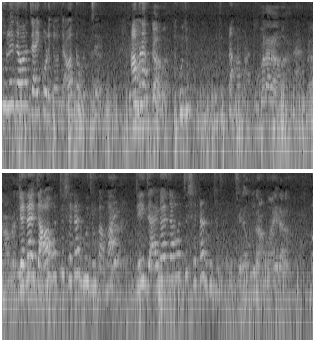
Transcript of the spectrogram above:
তুলে যাওয়া যাই করে যাওয়া যাওয়া তো হচ্ছে। আমরা। হুজুক হুজুকটা আমার। তোমার আর আমার। হ্যাঁ। যেটায় যাওয়া হচ্ছে সেটার হুজুক আমার যেই জায়গায় যাওয়া হচ্ছে সেটার হুজুক সেটা হুজুর মায়ের আর তো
